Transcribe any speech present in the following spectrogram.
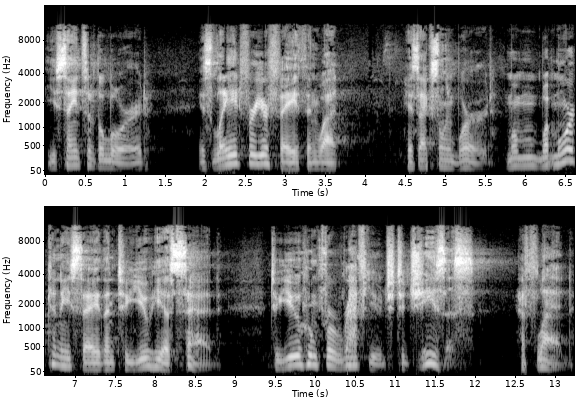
you saints of the Lord, is laid for your faith in what? His excellent word. What more can he say than to you he has said, to you whom for refuge to Jesus have fled?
